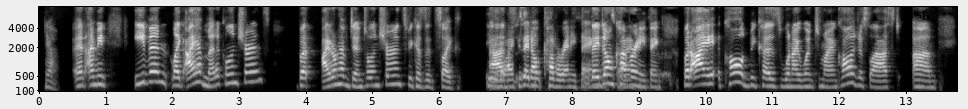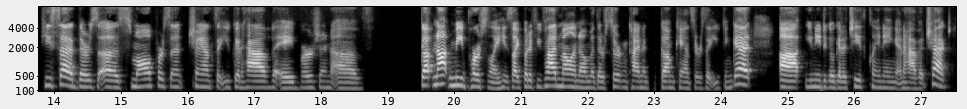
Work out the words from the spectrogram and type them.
yeah and I mean, even like I have medical insurance, but I don't have dental insurance because it's like because they don't cover anything. They don't cover why. anything. But I called because when I went to my oncologist last, um, he said there's a small percent chance that you could have a version of not me personally. He's like, but if you've had melanoma, there's certain kind of gum cancers that you can get. Uh, you need to go get a teeth cleaning and have it checked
